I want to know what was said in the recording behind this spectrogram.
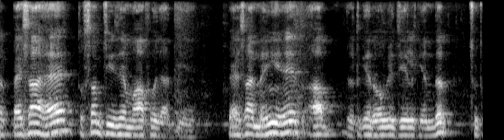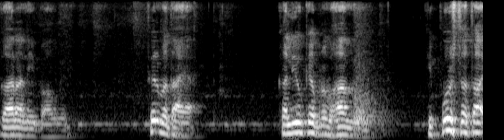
अगर पैसा है तो सब चीज़ें माफ़ हो जाती हैं। पैसा नहीं है तो आप झटके रहोगे जेल के अंदर, छुटकारा नहीं पाओगे। फिर बताया, कलयुग के प्रभाव में कि पुरुष तथा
